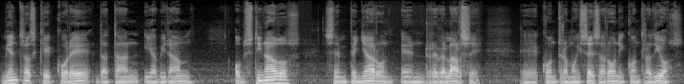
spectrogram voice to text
mientras que Coré, Datán y Abiram, obstinados, se empeñaron en rebelarse eh, contra Moisés, Aarón y contra Dios.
